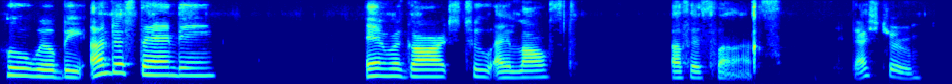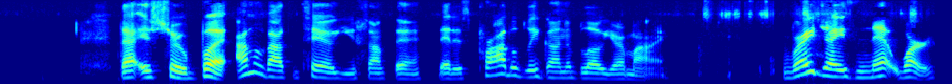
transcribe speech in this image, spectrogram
who will be understanding in regards to a loss of his funds. That's true. That is true. But I'm about to tell you something that is probably going to blow your mind. Ray J's net worth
